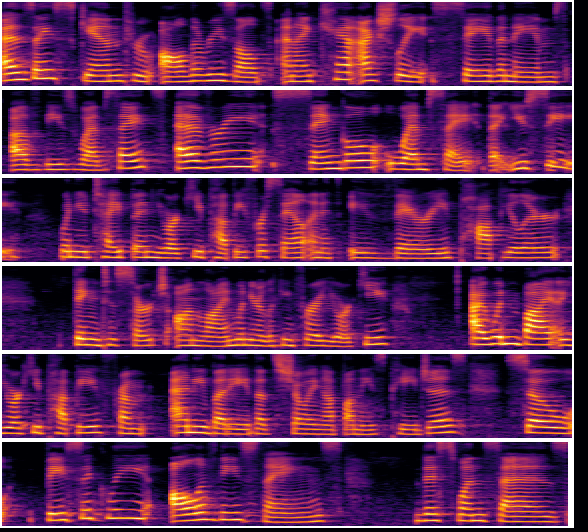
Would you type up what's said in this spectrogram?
As I scan through all the results, and I can't actually say the names of these websites, every single website that you see when you type in Yorkie puppy for sale, and it's a very popular thing to search online when you're looking for a Yorkie, I wouldn't buy a Yorkie puppy from anybody that's showing up on these pages. So basically, all of these things, this one says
